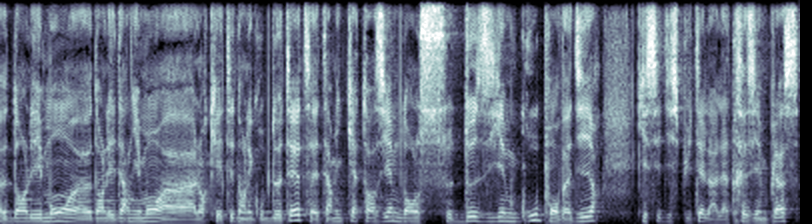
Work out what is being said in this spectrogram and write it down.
euh, dans les monts, dans les derniers monts, alors qu'elle était dans les groupes de tête. Elle termine 14e dans ce deuxième groupe, on va dire, qui s'est disputé à la 13e place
